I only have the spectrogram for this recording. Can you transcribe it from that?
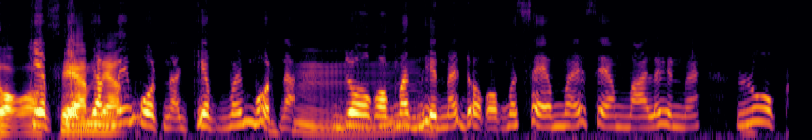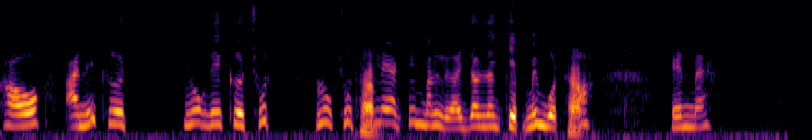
ดอกออเก็บกแซเก็บมยังแล้วไม่หมดนะเก็บไม่หมดนะอื้อหือดอกออกมาเห็นไหมดอกออกมาแซมไว้แซมไว้แล้วเห็นไหมลูกเขาอันนี้คือลูกนี้คือชุด ลูกชุดครับที่แรกที่มันเหลือยังยังเก็บไม่หมดครับเนาะเห็นไหม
